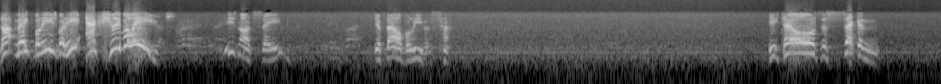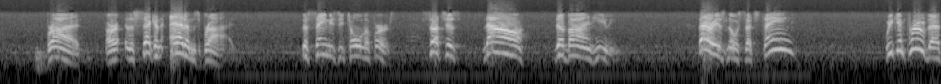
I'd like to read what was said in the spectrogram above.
Not make believes, but he actually believes. He's not saved. If thou believest. he tells the second bride, or the second Adam's bride, the same as he told the first, such as now divine healing. There is no such thing. We can prove that.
